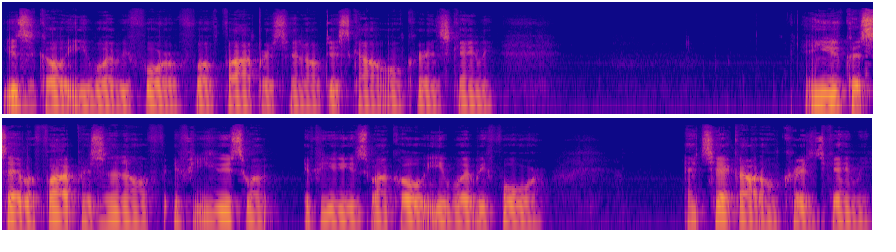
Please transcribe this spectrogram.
Use the code EBOY before for 5% off discount on Cinch Gaming. And you could save a 5% off if you use my if you use my code EBOY before at checkout on Cinch Gaming.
